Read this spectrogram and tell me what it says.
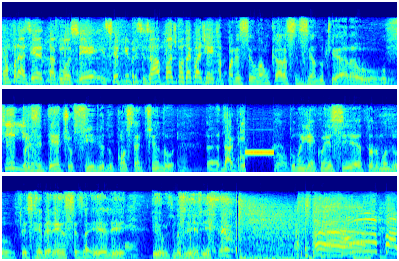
é um prazer estar com você e sempre que precisar pode contar com a gente. Apareceu lá um cara se dizendo que era o, filho. presidente, o filho do Constantino eh, da Go. Como ninguém conhecia, todo mundo fez reverências a ele. Eu, inclusive. Chupa,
